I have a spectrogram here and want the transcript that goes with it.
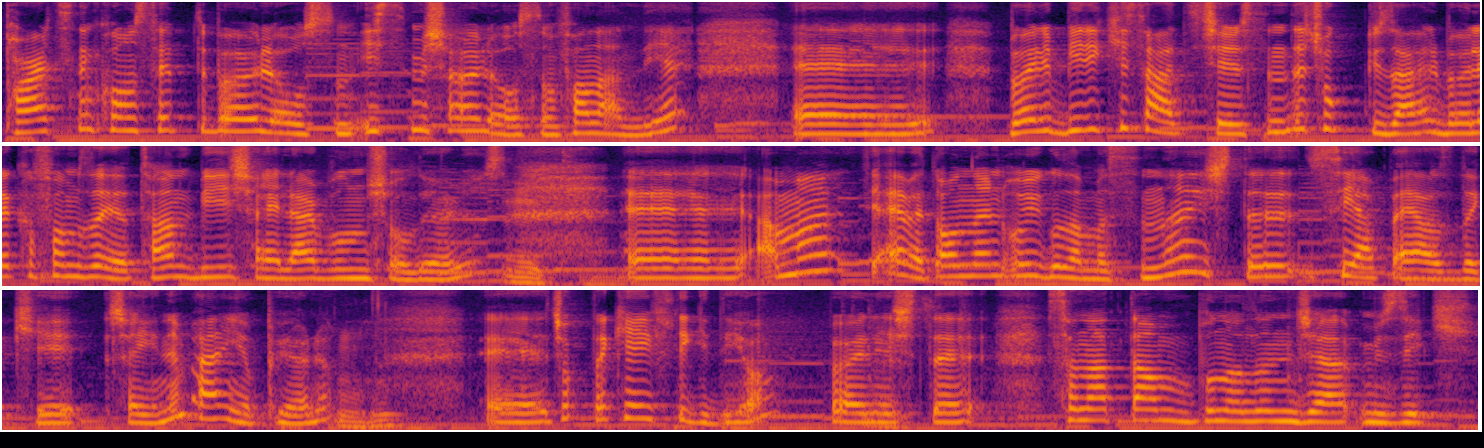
partinin konsepti böyle olsun ismi şöyle olsun falan diye ee, böyle bir iki saat içerisinde çok güzel böyle kafamıza yatan bir şeyler bulmuş oluyoruz. Evet. Ee, ama evet onların uygulamasını işte siyah beyazdaki şeyini ben yapıyorum. Ee, çok da keyifli gidiyor. Böyle işte sanattan bunalınca müzik,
